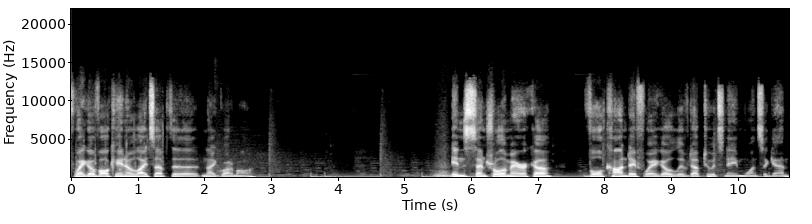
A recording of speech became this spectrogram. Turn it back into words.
Fuego volcano lights up the night Guatemala. In Central America, Volcan de Fuego lived up to its name once again.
